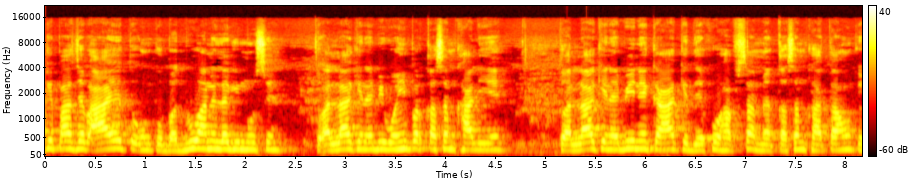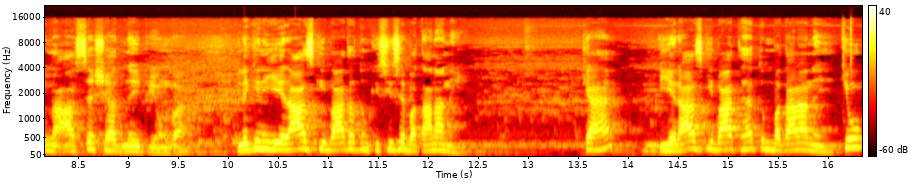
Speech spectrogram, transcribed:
کے پاس جب آئے تو ان کو بدبو آنے لگی منہ سے۔ تو اللہ کے نبی وہیں پر قسم کھا لیے۔ تو اللہ کے نبی نے کہا کہ دیکھو حفصہ، میں قسم کھاتا ہوں کہ میں آج سے شہد نہیں پیوں گا۔ لیکن یہ راز کی بات ہے، تم کسی سے بتانا نہیں۔ کیا ہے؟ یہ راز کی بات ہے، تم بتانا نہیں۔ کیوں؟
